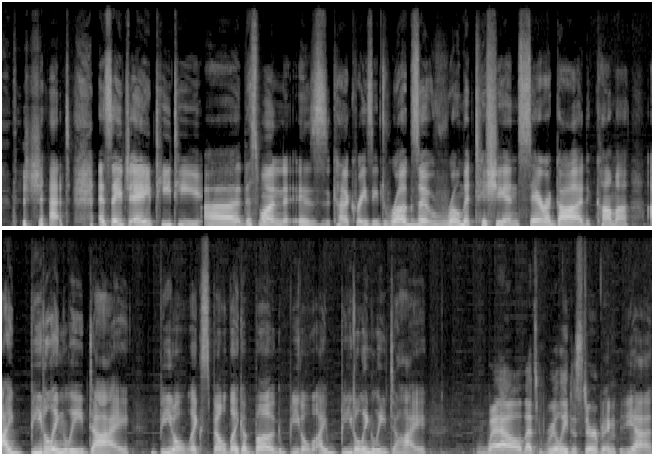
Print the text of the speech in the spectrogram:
the Shat, S H A T T. Uh, this one is kind of crazy. Drugs rheumatician Sarah God, comma I beetlingly die. Beetle like spelled like a bug. Beetle. I beetlingly die. Wow, that's really disturbing. Yeah.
